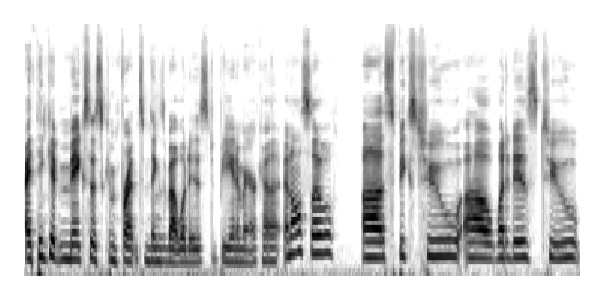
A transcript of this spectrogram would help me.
I think it makes us confront some things about what it is to be in America and also uh, speaks to uh, what it is to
